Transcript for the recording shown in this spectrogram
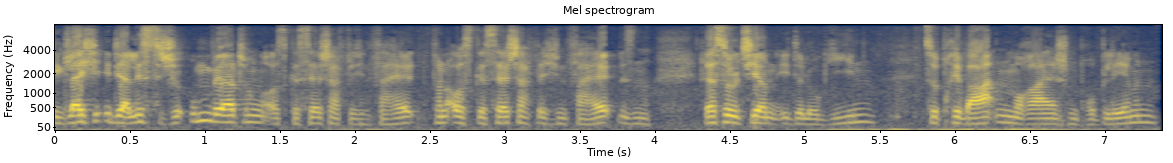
die gleiche idealistische Umwertung aus gesellschaftlichen von aus gesellschaftlichen Verhältnissen resultierenden Ideologien zu privaten moralischen Problemen,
